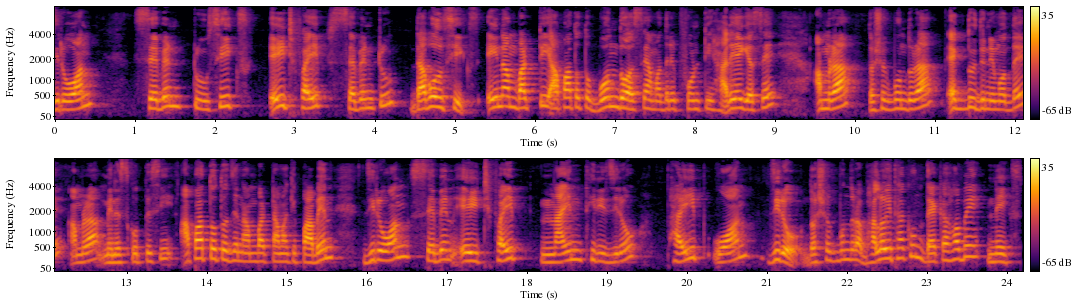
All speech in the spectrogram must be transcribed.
zero one seven two six eight five seven two double six. এই নাম্বারটি আপাতত বন্ধ আছে, আমাদের ফোনটি হারিয়ে গেছে। আমরা, দর্শক বন্ধুরা, এক দুই দিনের মধ্যে আমরা ম্যানেজ করতেছি। আপাতত যে নাম্বারটা আমাকে পাবেন, zero one seven eight five nine three zero five one zero. দর্শক বন্ধুরা, ভালোই থাকুন, দেখা হবে নেক্সট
